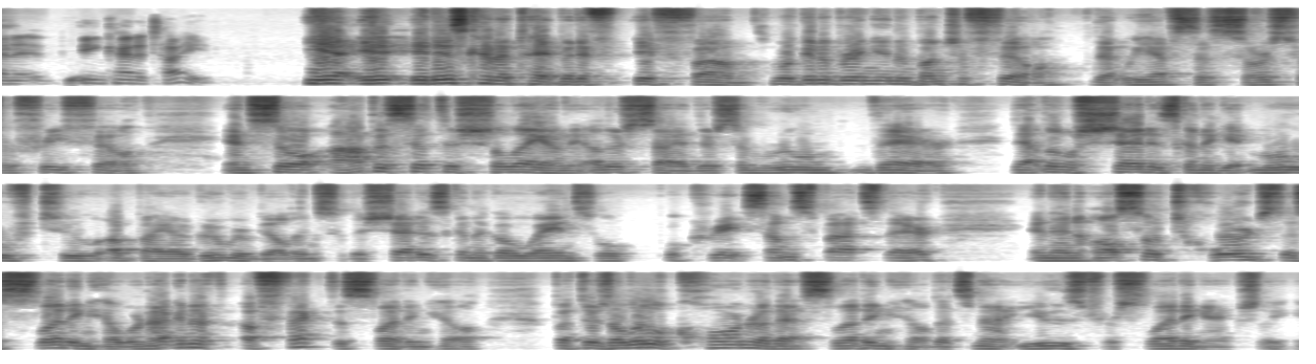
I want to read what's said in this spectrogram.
and it being kind of tight yeah, it, it is kind of tight, but if if um, we're going to bring in a bunch of fill that we have to source for free fill, and so opposite the chalet on the other side, there's some room there. That little shed is going to get moved to up by our groomer building, so the shed is going to go away, and so we'll, we'll create some spots there, and then also towards the sledding hill. We're not going to affect the sledding hill, but there's a little corner of that sledding hill that's not used for sledding actually,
